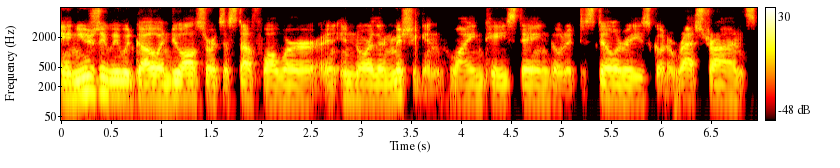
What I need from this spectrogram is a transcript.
And usually we would go and do all sorts of stuff while we're in, in northern Michigan wine tasting, go to distilleries, go to restaurants.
